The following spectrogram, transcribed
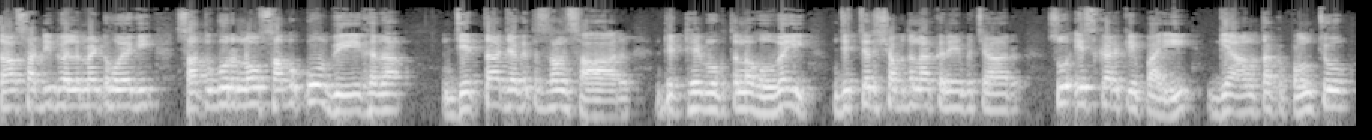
ਤਾਂ ਸਾਡੀ ਡਿਵੈਲਪਮੈਂਟ ਹੋਏਗੀ। ਸਤਿਗੁਰ ਨੂੰ ਸਭ ਕੋ ਵੇਖਦਾ, ਜੇਤਾ ਜਗਤ ਸੰਸਾਰ, ਡਿੱਠੇ ਮੁਕਤ ਨਾ ਹੋਵਈ, ਜਿਚਰ ਸ਼ਬਦ ਨਾ ਕਰੇ ਵਿਚਾਰ। ਸੋ ਇਸ ਕਰਕੇ ਭਾਈ, ਗਿਆਨ ਤੱਕ ਪਹੁੰਚੋ,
